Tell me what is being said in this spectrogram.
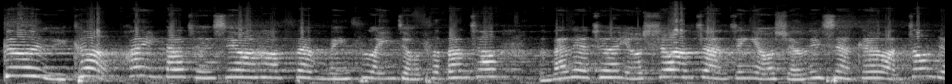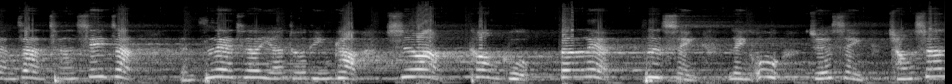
各位旅客，欢迎搭乘希望号 FM 零四零九次班车。本班列车由希望站经由旋律线开往终点站城西站。本次列车沿途停靠失望、痛苦、分裂、自省、领悟、觉醒、重生。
